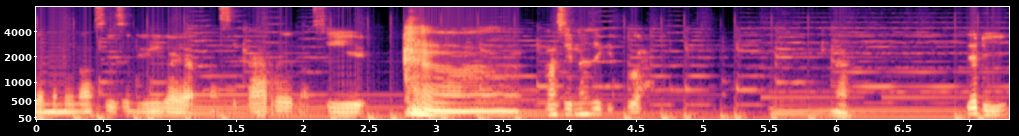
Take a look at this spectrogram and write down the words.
ada menu nasi sendiri kayak nasi kare nasi nasi gitu lah. Nah jadi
